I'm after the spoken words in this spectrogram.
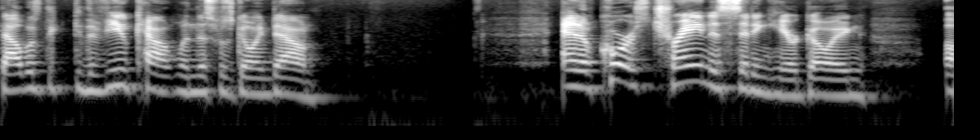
that was the, the view count when this was going down. And of course, Train is sitting here going, uh,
